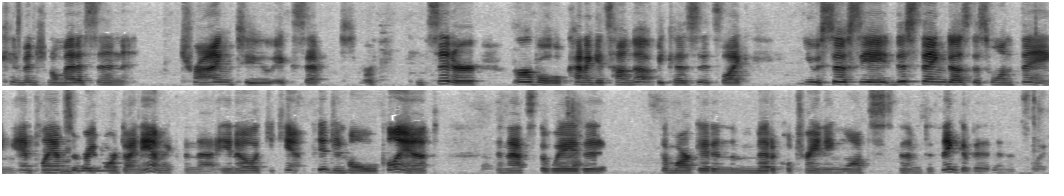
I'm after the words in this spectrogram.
conventional medicine trying to accept or consider herbal kind of gets hung up because it's like you associate this thing does this one thing and plants Mhm. are way more dynamic than that you know like you can't pigeonhole a plant and that's the way that the market and the medical training wants them to think of it and it's like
